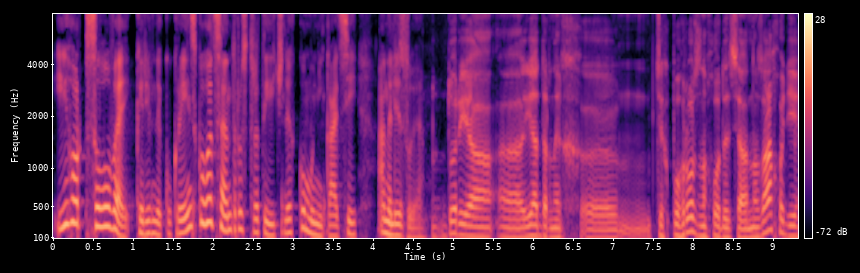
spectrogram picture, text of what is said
Ігор Соловей, керівник Українського центру стратегічних комунікацій, аналізує. Територія е, ядерних е, цих погроз знаходиться на заході.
